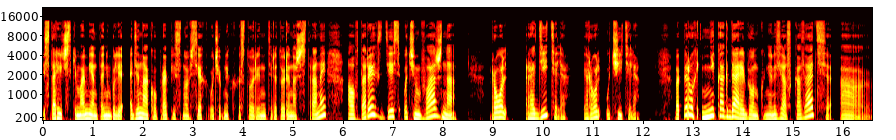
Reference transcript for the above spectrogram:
исторические моменты, они были одинаково прописаны во всех учебниках истории на территории нашей страны. А во-вторых, здесь очень важна роль родителя и роль учителя. Во-первых, никогда ребенку нельзя сказать а,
